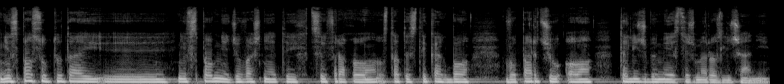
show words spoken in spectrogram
Nie sposób tutaj nie wspomnieć o właśnie tych cyfrach, o statystykach, bo w oparciu o te liczby my jesteśmy rozliczani.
